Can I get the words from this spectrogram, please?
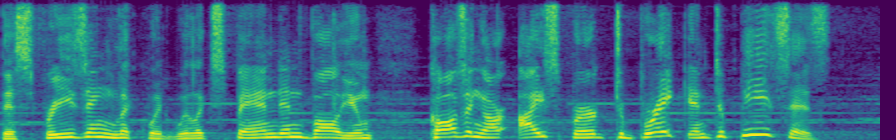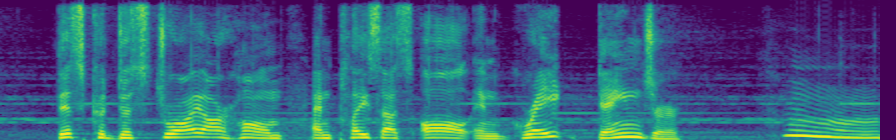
This freezing liquid will expand in volume, causing our iceberg to break into pieces. This could destroy our home and place us all in great danger. Hmm,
